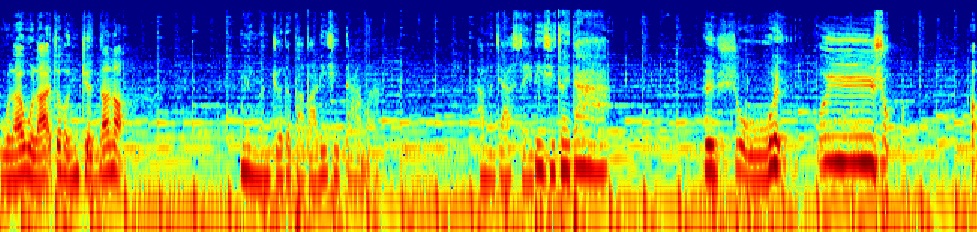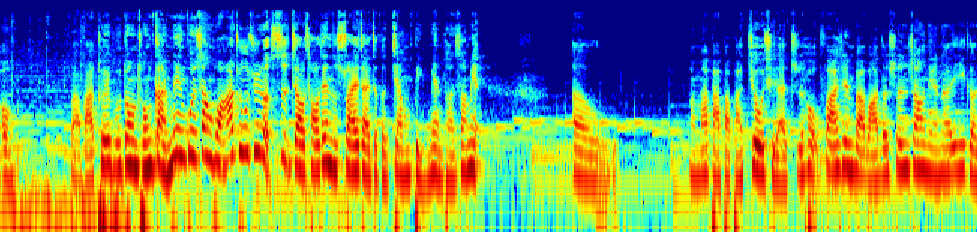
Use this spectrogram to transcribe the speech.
我来，我来，这很简单了。”你们觉得爸爸力气大吗？他们家谁力气最大？嘿咻嘿，嘿咻，哦哦。爸爸推不动，从擀面棍上滑出去了，四脚朝天的摔在这个姜饼面团上面。哦，妈妈把爸爸救起来之后，发现爸爸的身上粘了一个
